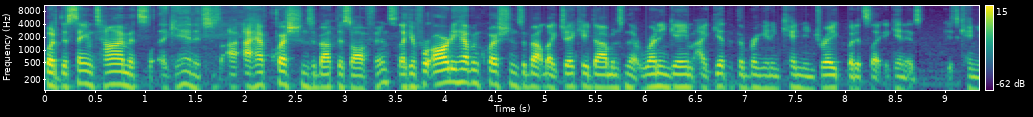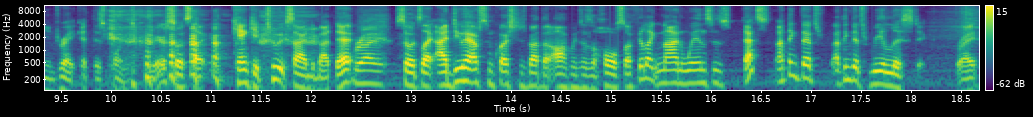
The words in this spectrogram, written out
But at the same time, it's again, it's just I, I have questions about this offense. Like if we're already having questions about like J.K. Dobbins in that running game, I get that they're bringing in Kenyon Drake, but it's like again, it's it's Kenyon Drake at this point in his career, so it's like can't get too excited about that. Right. So it's like I do have some questions about that offense as a whole. So I feel like nine wins is that's I think that's I think that's realistic, right?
